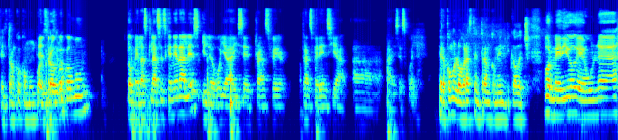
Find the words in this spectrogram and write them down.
El tronco común. El tronco común. Tomé las clases generales y luego ya hice transfer, transferencia a, a esa escuela. ¿Pero cómo lograste entrar a un community college? Por medio de una,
